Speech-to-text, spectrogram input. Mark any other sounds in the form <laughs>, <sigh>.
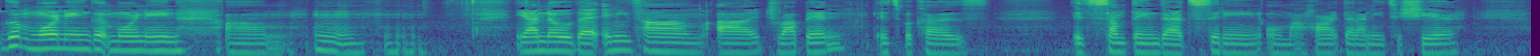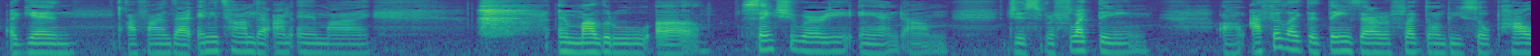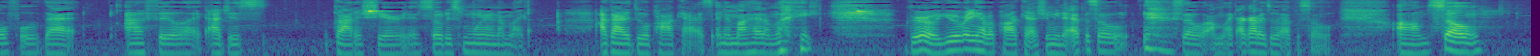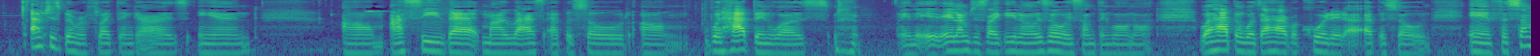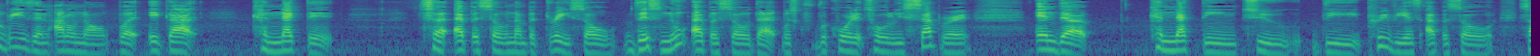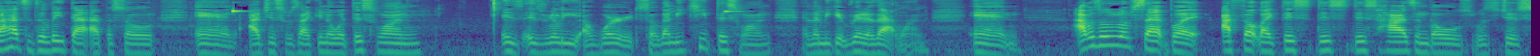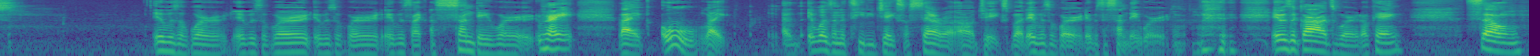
Good morning, good morning. Um, mm. <laughs> yeah, I know that anytime I drop in, it's because it's something that's sitting on my heart that I need to share. Again, I find that anytime that I'm in my <sighs> in my little uh, sanctuary and um, just reflecting um, I feel like the things that I reflect on be so powerful that I feel like I just gotta share it. And so this morning I'm like, I gotta do a podcast. And in my head I'm <laughs> like, girl, you already have a podcast. You mean an episode? <laughs> so I'm like, I gotta do an episode. Um, so I've just been reflecting, guys, and um, I see that my last episode, um, what happened was <laughs> and it, and I'm just like, you know, it's always something going on. What happened was I had recorded an episode, and for some reason I don't know, but it got connected to episode number three. So this new episode that was recorded totally separate ended up connecting to the previous episode. So I had to delete that episode, and I just was like, you know what, this one is is really a word. So let me keep this one and let me get rid of that one. And I was a little upset, but I felt like this this this highs and lows was just it was a word. It was a word. It was a word. It was like a Sunday word, <laughs> right? Like, oh, like it wasn't a TD Jakes or Sarah uh, Jakes, but it was a word. It was a Sunday word. <laughs> it was a God's word, okay? So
